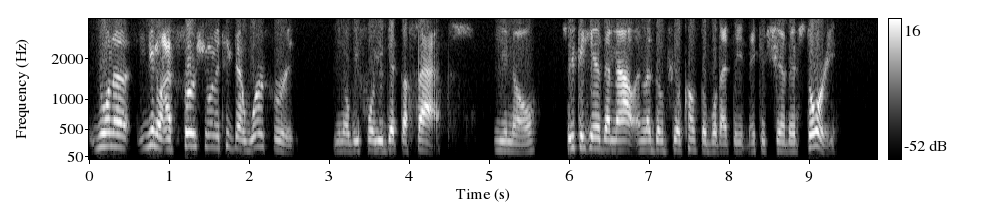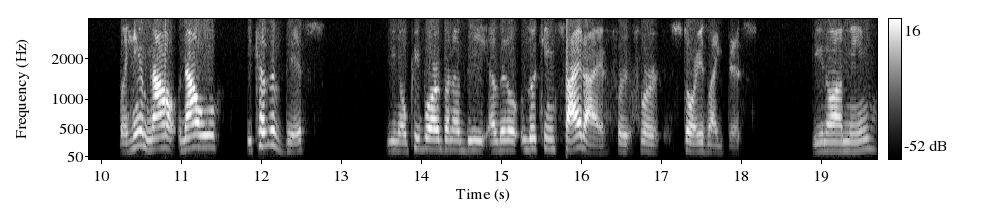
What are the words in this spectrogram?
you want to, you know, at first you want to take that word for it, you know, before you get the facts, you know, so you can hear them out and let them feel comfortable that they they could share their story. But him now, now because of this, you know, people are gonna be a little looking side eye for for stories like this. You know what I mean?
